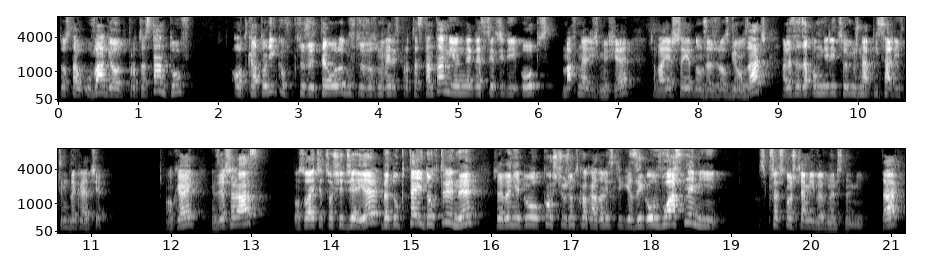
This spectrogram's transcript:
dostał uwagę od protestantów, od katolików, którzy, teologów, którzy rozmawiali z protestantami, oni nagle stwierdzili, ups, machnęliśmy się, trzeba jeszcze jedną rzecz rozwiązać, ale sobie zapomnieli, co już napisali w tym dekrecie. Ok? Więc jeszcze raz, posłuchajcie, co się dzieje według tej doktryny, żeby nie było Kościół rzymskokatolicki z jego własnymi sprzecznościami wewnętrznymi. Tak?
